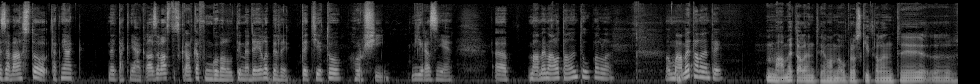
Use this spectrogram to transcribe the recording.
Za vás to tak nějak, ne tak nějak, ale za vás to zkrátka fungovalo. Ty medaile byly. Teď je to horší, výrazně. Eh, máme málo talentů, Pavle? Máme talenty. Máme talenty, máme obrovský talenty. Eh,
